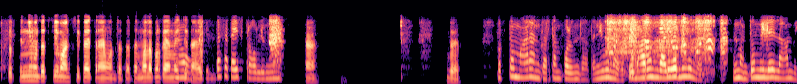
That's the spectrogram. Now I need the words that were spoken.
आता त्यांनी म्हणतात की मानसिक काय तर आहे म्हणतात. आता मला पण काय माहिती काय आहे ते तसा काहीच प्रॉब्लेम नाही. हाँ. बर. फक्त मारहाण करता पळून जाता निघून जातो. तो मारून गाडीवर निघून जातो. आणि म्हणतो मी लय लांब आहे.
